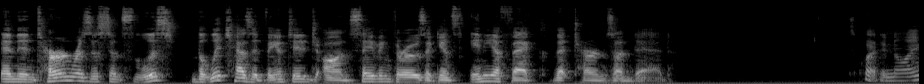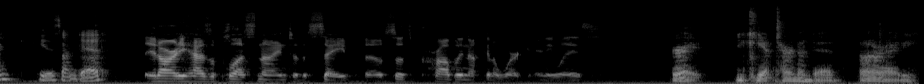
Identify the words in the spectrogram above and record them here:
And then turn resistance. The, list, the Lich has advantage on saving throws against any effect that turns undead. It's quite annoying. He is undead. It already has a plus 9 to the save, though, so it's probably not going to work anyways. Right. You can't turn undead. Alrighty.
